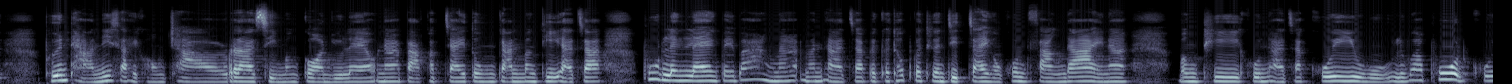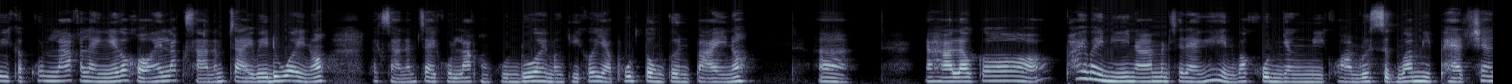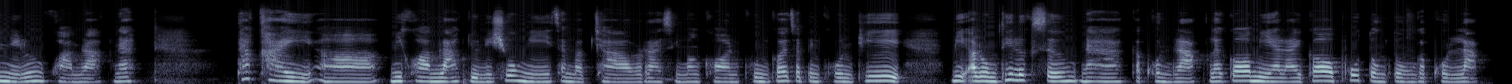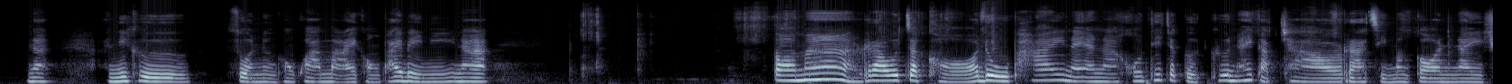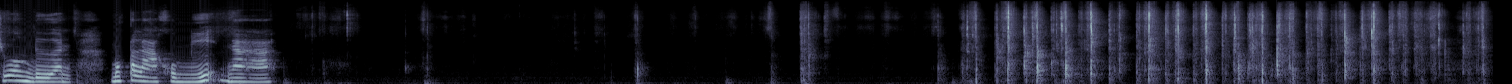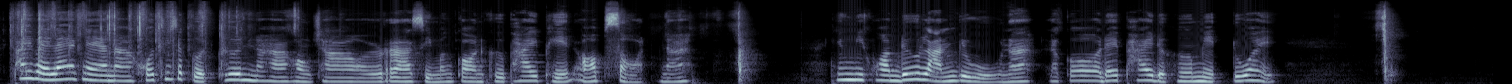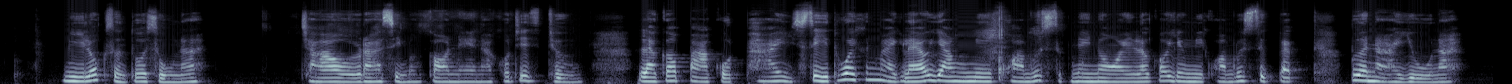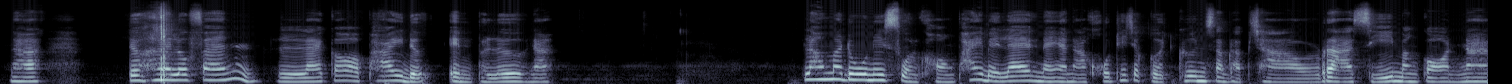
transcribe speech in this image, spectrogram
พื้นฐานนิสัยของชาวราศีมังกรอยู่แล้วนะ ปากกับใจตรงกันบางทีอาจจะพูดแรงๆไปบ้างนะ มันอาจจะไปกระทบกระเทือนจิตใจของคนฟังได้นะ บางทีคุณอาจจะคุยอยู่ หรือว่าพูดคุยกับคนรักอะไรเงี้ยก็ขอให้รักษาน้ำใจไว้ด้วยเนาะรักษาน้ำใจคนรักของคุณด้วย บางทีก็อย่าพูดตรงเกินไปเนาะอ่านะคะแล้วก็ไพ่ใบนี้นะมันแสดงให้เห็นว่าคุณยังมีความรู้สึกว่ามี passion ในเรื่องความรักนะถ้าใครมีความรักอยู่ในช่วงนี้สำหรับชาวราศีมังกรคุณก็จะเป็นคนที่ มีอารมณ์ที่ลึกซึ้งนะคะกับคนรัก แล้วก็มีอะไรก็พูดตรงๆกับคนรักนะ อันนี้คือส่วนหนึ่งของความหมายของไพ่ใบนี้นะคะต่อมาเราจะขอดูไพ่ในอนาคตที่จะเกิดขึ้นให้กับชาวราศีมังกรในช่วงเดือนมกราคมนี้นะคะ ใบแรกในอนาคตที่จะเกิดขึ้นนะคะของชาวราศีมังกรคือไพ่เพจออฟสอดนะ ยังมีความดื้อรั้นอยู่นะ แล้วก็ได้ไพ่เดอะเฮอร์มิตด้วย มีโลกส่วนตัวสูงนะ ชาวราศีมังกรในอนาคตที่ถึง แล้วก็ปรากฏไพ่สีถ้วยขึ้นมาอีกแล้ว ยังมีความรู้สึกน้อยๆแล้วก็ยังมีความรู้สึกแบบเปื้อหน่ายอยู่นะ นะคะ The Hierophant และก็ไพ่ The Emperor นะ เรามาดูในส่วนของไพ่ใบแรกในอนาคตที่จะเกิดขึ้นสำหรับชาวราศีมังกรนะ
